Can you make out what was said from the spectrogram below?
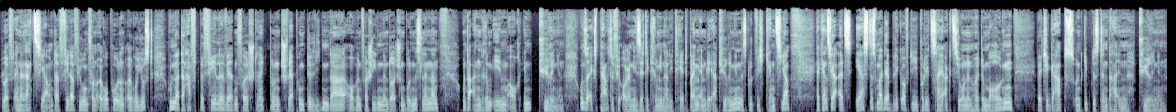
läuft eine Razzia unter Federführung von Europol und Eurojust. Hunderte Haftbefehle werden vollstreckt und Schwerpunkte liegen da auch in verschiedenen deutschen Bundesländern, unter anderem eben auch in Thüringen. Unser Experte für organisierte Kriminalität beim MDR Thüringen ist Ludwig Kenzia. Herr Kenzia, als erstes mal der Blick auf die Polizeiaktionen heute Morgen. Welche gab's und gibt es denn da in Thüringen?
